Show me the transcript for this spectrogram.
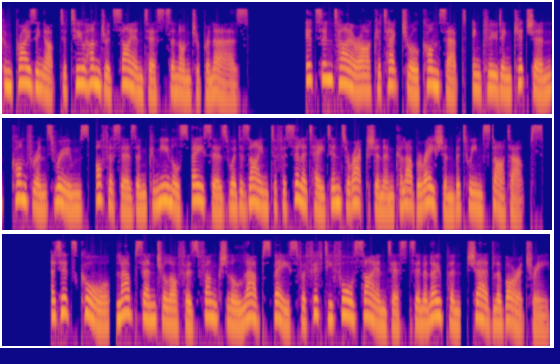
comprising up to 200 scientists and entrepreneurs. Its entire architectural concept, including kitchen, conference rooms, offices and communal spaces were designed to facilitate interaction and collaboration between startups. At its core, Lab Central offers functional lab space for 54 scientists in an open, shared laboratory.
